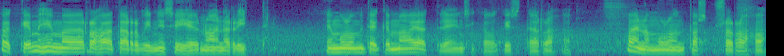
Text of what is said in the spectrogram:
kaikkea mihin mä rahaa tarvin, niin siihen on aina riittänyt. Ei mulla ole mitenkään, mä ajattelen ensinkään oikeastaan rahaa. Aina mulla on taskussa rahaa.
